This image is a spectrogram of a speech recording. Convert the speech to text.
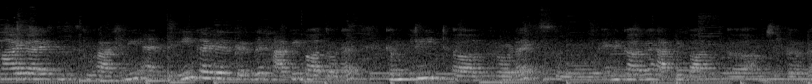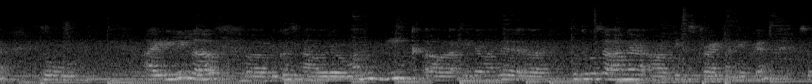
Hi guys this is Suhasini and என் கையில் இருக்கிறது ஹாப்பி பாத்தோட கம்ப்ளீட் ப்ராடக்ட் ஸோ எனக்காக ஹாப்பி பாத் அமைச்சிருக்காங்க so I really love because நான் ஒரு ஒன் வீக் இதை வந்து புதுசான திங்ஸ் ட்ரை பண்ணியிருக்கேன். So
